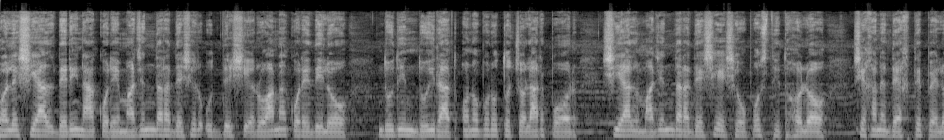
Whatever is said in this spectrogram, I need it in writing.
ফলে শিয়াল দেরি না করে মাজেন্দারা দেশের উদ্দেশ্যে রওনা করে দিল। দুদিন দুই রাত অনবরত চলার পর শিয়াল মাজেন্দারা দেশে এসে উপস্থিত হলো। সেখানে দেখতে পেল,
